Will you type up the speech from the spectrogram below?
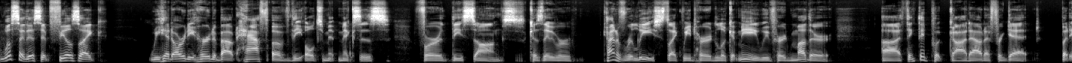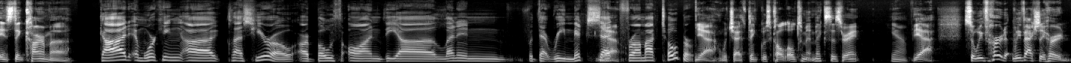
Will say this it feels like we had already heard about half of the ultimate mixes for these songs because they were kind of released. Like we'd heard Look at Me, we've heard Mother. Uh, I think they put God out, I forget. But Instant Karma, God and Working uh, Class Hero are both on the uh, Lennon with that remix set Yeah. from October. yeah, which I think was called Ultimate Mixes, right? Yeah. Yeah. So we've heard, we've actually heard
